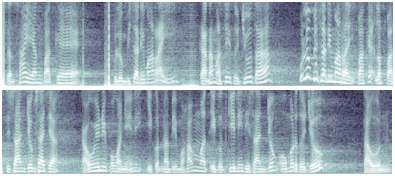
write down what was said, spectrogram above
ingatkan sayang pakai. Belum bisa dimarahi karena masih 7 ta belum bisa dimarahi. Pakai lepas disanjung saja. Kau ini pokoknya ini ikut Nabi Muhammad, ikut gini disanjung umur 7 tahun.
